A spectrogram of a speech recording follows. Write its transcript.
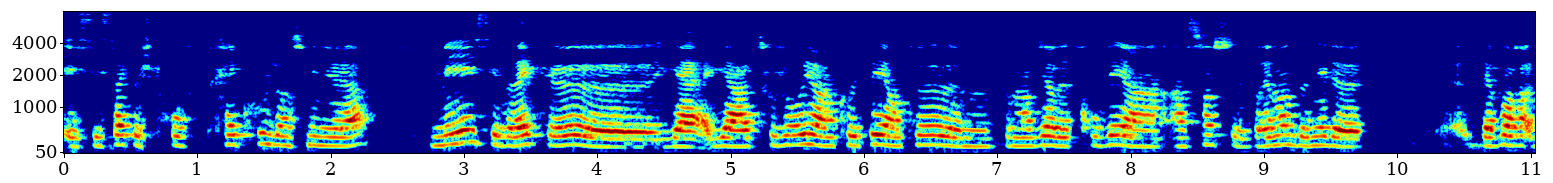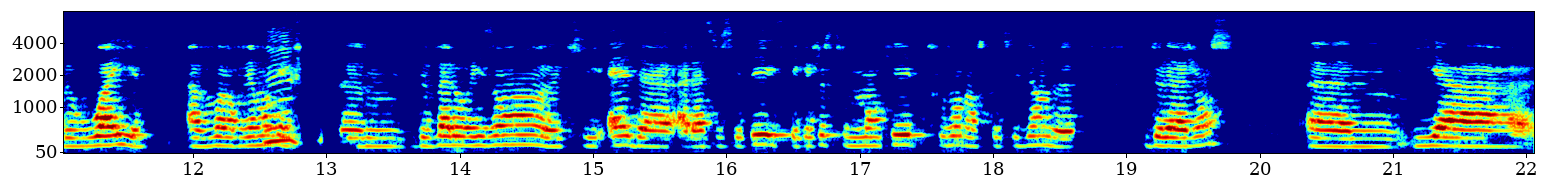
et c'est ça que je trouve très cool dans ce milieu-là. Mais c'est vrai que euh, il y, a, y, a, toujours eu un côté un peu, euh, comment dire, de trouver un, un sens, vraiment donner le, d'avoir le why, avoir vraiment quelque chose de, de valorisant euh, qui aide à, à, la société. Et c'était quelque chose qui me manquait toujours dans ce quotidien de, de l'agence. Euh, il, y a,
